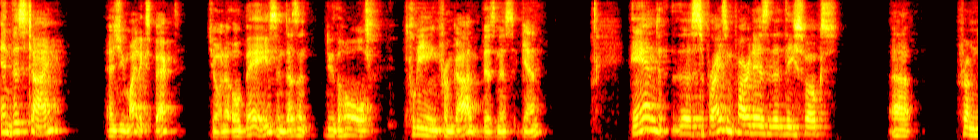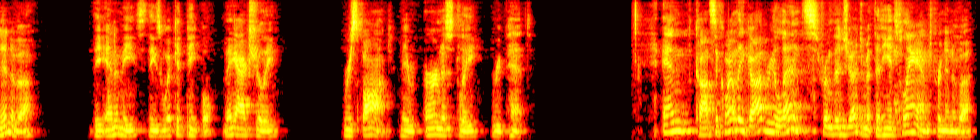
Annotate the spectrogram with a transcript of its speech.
And this time, as you might expect, Jonah obeys and doesn't do the whole fleeing from God business again. And the surprising part is that these folks uh, from Nineveh, the enemies, these wicked people, they actually respond. They earnestly repent. And consequently, God relents from the judgment that he had planned for Nineveh.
